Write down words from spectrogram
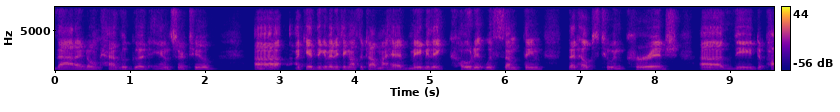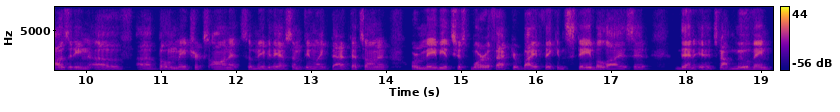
that I don't have a good answer to. Uh, I can't think of anything off the top of my head. Maybe they coat it with something that helps to encourage uh, the depositing of uh, bone matrix on it. So maybe they have something like that that's on it. Or maybe it's just more of a factor by if they can stabilize it, then it's not moving.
